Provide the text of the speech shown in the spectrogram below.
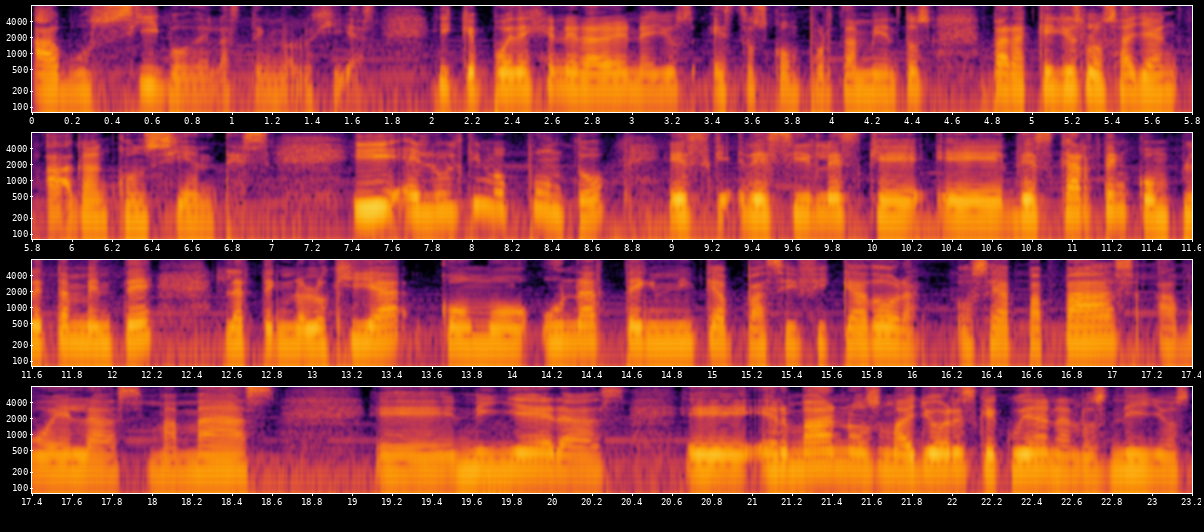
abusivo de las tecnologías y que puede generar en ellos estos comportamientos para que ellos los hagan conscientes. Y el último punto es decirles que eh, descarten completamente la tecnología como una técnica pacificadora, o sea, papás, abuelas, mamás, eh, niñeras, eh, hermanos mayores que cuidan a los niños,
